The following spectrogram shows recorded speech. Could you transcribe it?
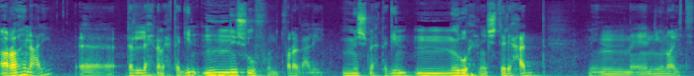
أراهن عليه؟ آه ده اللي إحنا محتاجين نشوفه ونتفرج عليه مش محتاجين نروح نشتري حد من مان يونايتد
